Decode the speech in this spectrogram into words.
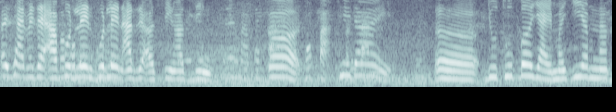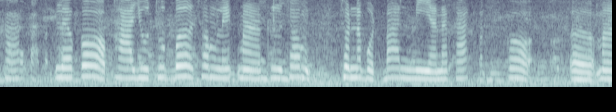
ไม่ใช่ไม่ใช่เอาพูดเล่นพูดเล่นเอาเดี๋ยวเอาจริงเอาจริง ได้มาพบก็พบปะที่ได้เอ่อ ยูทูบเบอร์ใหญ่มาเยี่ยมนะคะ แล้วก็พายูทูบเบอร์ช่องเล็กมาคือช่องชนบทบ้านเมียนะคะ ก็เออมา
